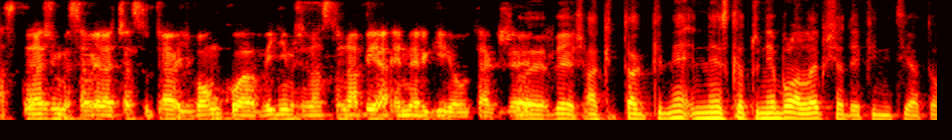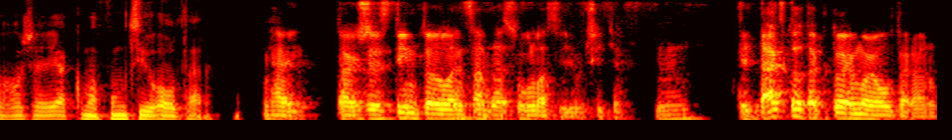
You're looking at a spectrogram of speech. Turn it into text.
a snažíme sa veľa času tráviť vonku a vidím, že nás to nabíja energiou. Takže... To je, vieš, ak, tak ne, dneska tu nebola lepšia definícia toho, že ako má funkciu oltár. Hej, takže s týmto len sa dá súhlasiť určite. Hm. Keď takto, tak to je môj oltár, áno.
